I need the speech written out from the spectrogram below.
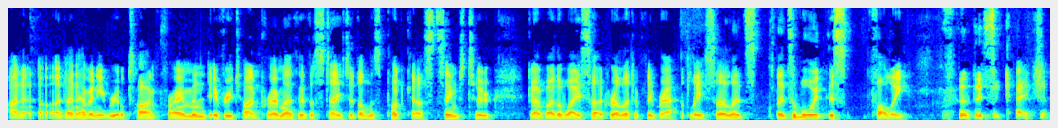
I don't know. I don't have any real time frame, and every time frame I've ever stated on this podcast seems to go by the wayside relatively rapidly. So let's let's avoid this folly for this occasion.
